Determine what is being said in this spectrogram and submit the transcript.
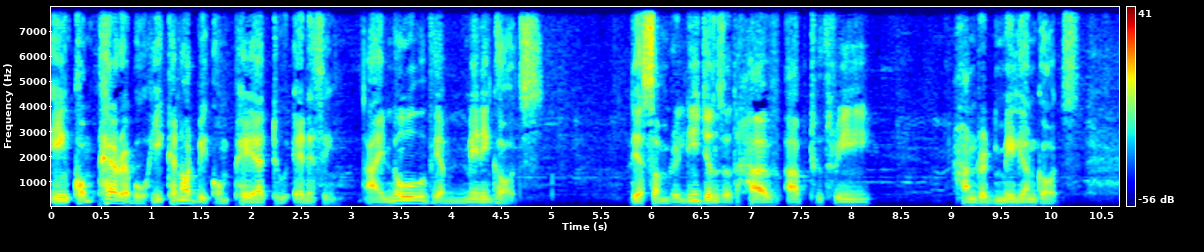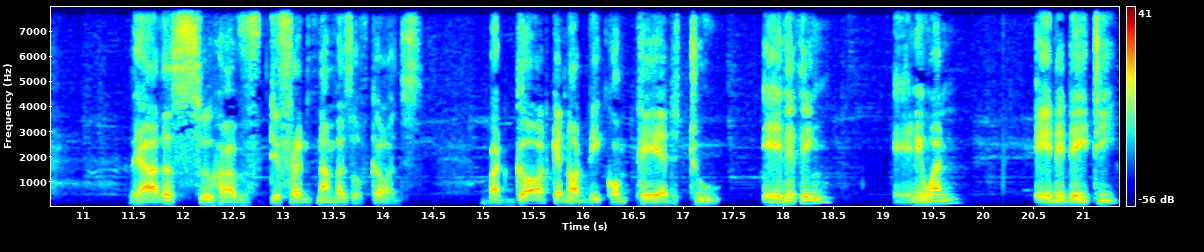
incomparable. He cannot be compared to anything. I know there are many gods. There are some religions that have up to 300 million gods. There are others who have different numbers of gods. But god cannot be compared to anything anyone any deity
